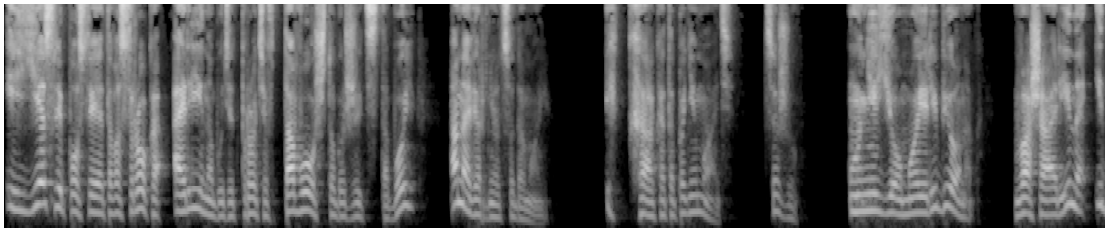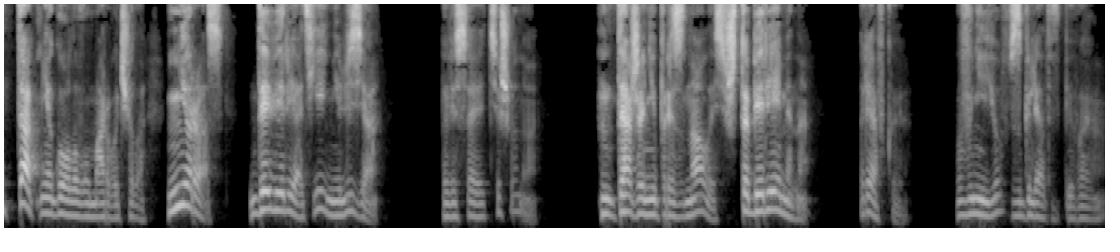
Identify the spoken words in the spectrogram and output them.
«И если после этого срока Арина будет против того, чтобы жить с тобой, она вернется домой». «И как это понимать?» — цежу. У нее мой ребенок. Ваша Арина и так мне голову морочила. Не раз. Доверять ей нельзя. Повисает тишина. Даже не призналась, что беременна. Рявкаю. В нее взгляд вбиваю.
